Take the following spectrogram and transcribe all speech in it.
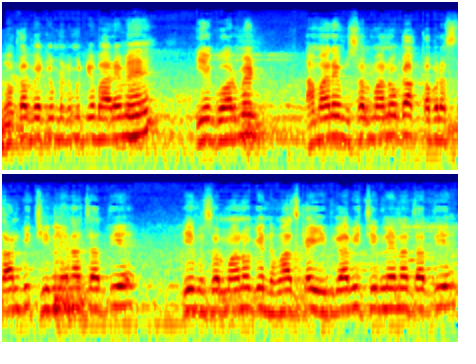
वक़फ़ एग्रीमेंट के बारे में है। ये गवर्नमेंट हमारे मुसलमानों का कब्रस्तान भी छीन लेना चाहती है। ये मुसलमानों के नमाज़ का ईदगाह भी छीन लेना चाहती है।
